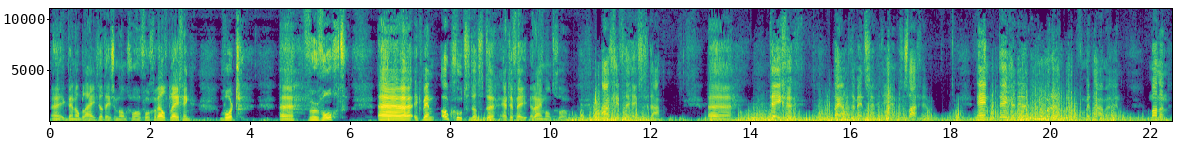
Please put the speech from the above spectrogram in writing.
Uh, ik ben al blij dat deze man gewoon voor geweldpleging wordt uh, vervolgd. Uh, ik ben ook goed dat de RTV Rijnmond gewoon aangifte heeft gedaan tegen nou ja, de mensen die hem geslagen hebben. En tegen de jongeren, met name en mannen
